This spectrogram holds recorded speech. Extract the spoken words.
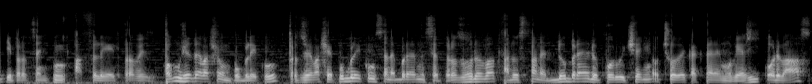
20% affiliate provizi. Pomůžete vašemu publiku, protože vaše publikum se nebude muset rozhodovat a dostane dobré doporučení od člověka, kterému věří, od vás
